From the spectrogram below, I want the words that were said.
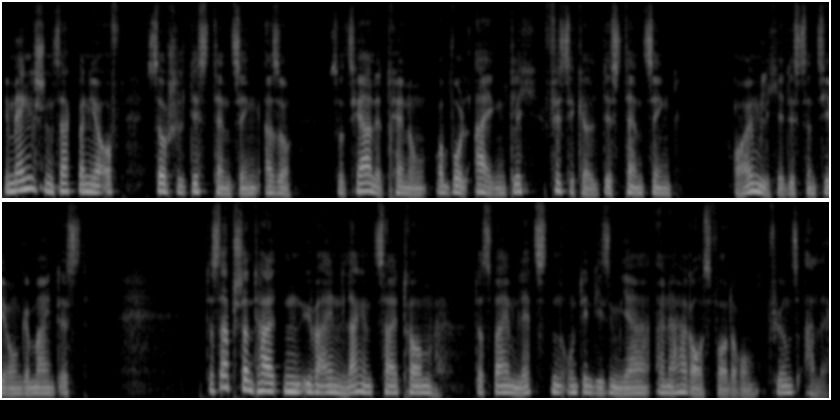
Im Englischen sagt man ja oft Social Distancing, also soziale Trennung, obwohl eigentlich Physical Distancing, räumliche Distanzierung gemeint ist. Das Abstandhalten über einen langen Zeitraum, das war im letzten und in diesem Jahr eine Herausforderung für uns alle.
